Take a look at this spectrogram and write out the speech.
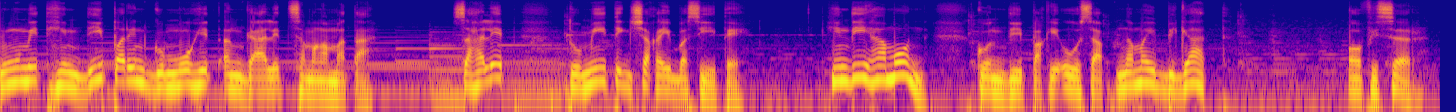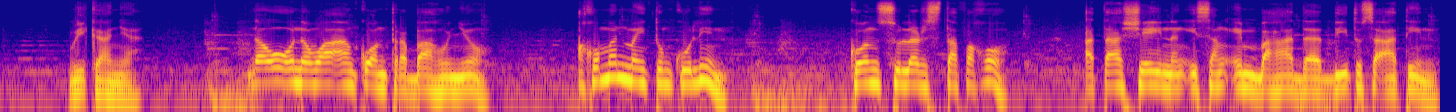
ngumit hindi pa rin gumuhit ang galit sa mga mata. Sa halip, tumitig siya kay Basite. Hindi hamon, kundi pakiusap na may bigat. Officer, wika niya, nauunawaan ko ang trabaho niyo. Ako man may tungkulin. Consular staff ako, attaché ng isang embahada dito sa atin.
